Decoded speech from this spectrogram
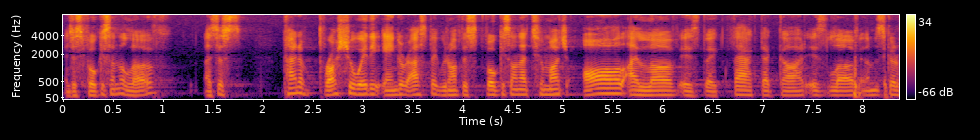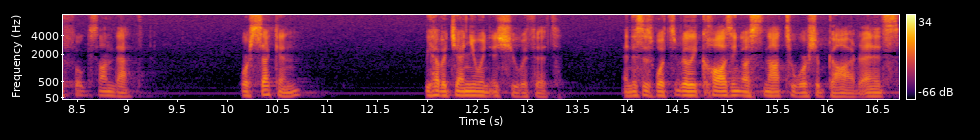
and just focus on the love. Let's just kind of brush away the anger aspect. We don't have to focus on that too much. All I love is the fact that God is love, and I'm just going to focus on that. Or, second, we have a genuine issue with it. And this is what's really causing us not to worship God. And it's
